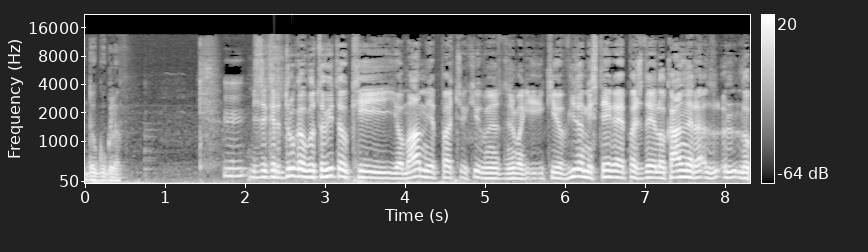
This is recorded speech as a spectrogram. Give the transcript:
do Google. Mm. Mislim, ker druga ugotovitev, ki jo imam, pač, ki, oziroma, ki jo vidim iz tega, je pač, da lokalne, lo,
